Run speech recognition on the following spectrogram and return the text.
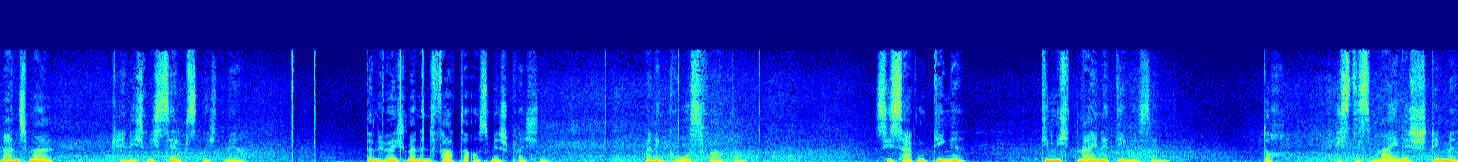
Manchmal kenne ich mich selbst nicht mehr. Dann höre ich meinen Vater aus mir sprechen, meinen Großvater. Sie sagen Dinge, die nicht meine Dinge sind. Doch ist es meine Stimme,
